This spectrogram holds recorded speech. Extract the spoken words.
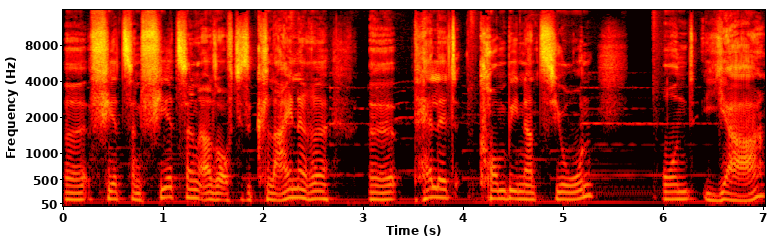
Äh, 14, 14, also auf diese kleinere äh, Pellet-Kombination. Und ja,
